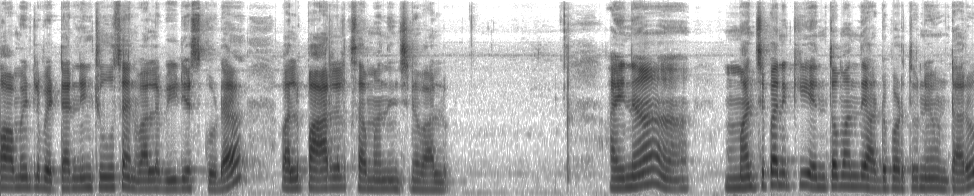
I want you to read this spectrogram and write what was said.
కామెంట్లు పెట్టారు. నేను చూశాను వాళ్ళ వీడియోస్ కూడా వాళ్ళు పార్లర్కి సంబంధించిన వాళ్ళు. అయినా మంచి పనికి ఎంతోమంది అడ్డుపడుతూనే ఉంటారు.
